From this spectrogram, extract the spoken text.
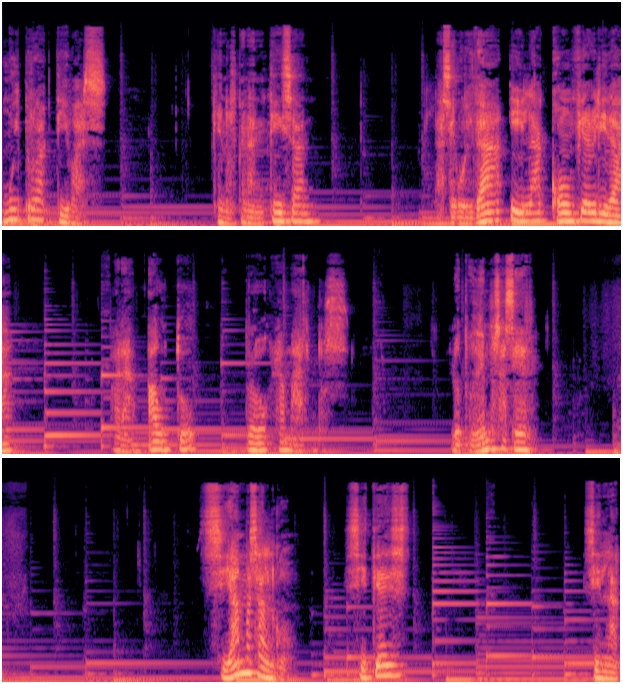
muy proactivas que nos garantizan la seguridad y la confiabilidad para autoprogramarnos. Lo podemos hacer. Si amas algo, si tienes, si en la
